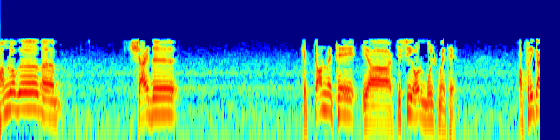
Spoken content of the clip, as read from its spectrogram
ہم لوگ شاید کیپ ٹاؤن میں تھے یا کسی اور ملک میں تھے۔ افریقہ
